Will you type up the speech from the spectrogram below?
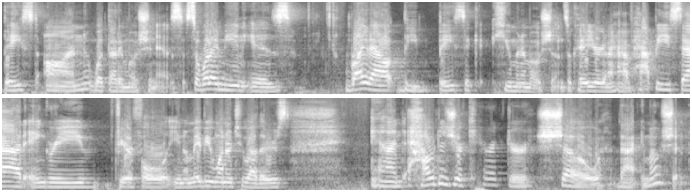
based on what that emotion is. So, what I mean is, write out the basic human emotions. Okay, you're going to have happy, sad, angry, fearful, you know, maybe one or two others. And how does your character show that emotion?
